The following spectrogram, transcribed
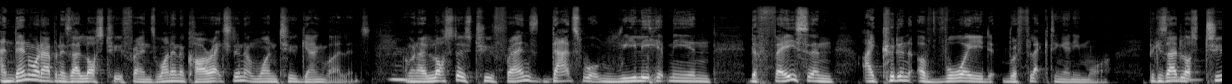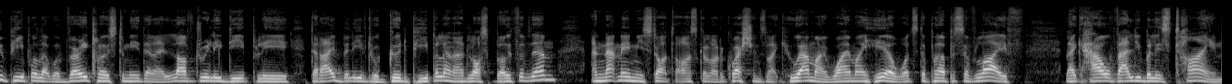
And then what happened is I lost two friends, one in a car accident and one to gang violence. Mm. And when I lost those two friends, that's what really hit me in the face. And I couldn't avoid reflecting anymore because I'd lost two people that were very close to me that I loved really deeply, that I believed were good people, and I'd lost both of them. And that made me start to ask a lot of questions like, who am I? Why am I here? What's the purpose of life? Like how valuable is time?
